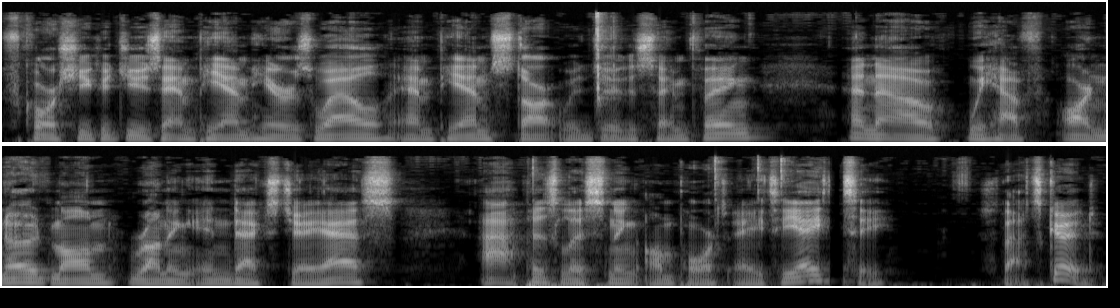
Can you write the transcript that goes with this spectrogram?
Of course, you could use npm here as well. npm start would do the same thing. And now we have our nodemon running index.js. App is listening on port 8080. So that's good.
